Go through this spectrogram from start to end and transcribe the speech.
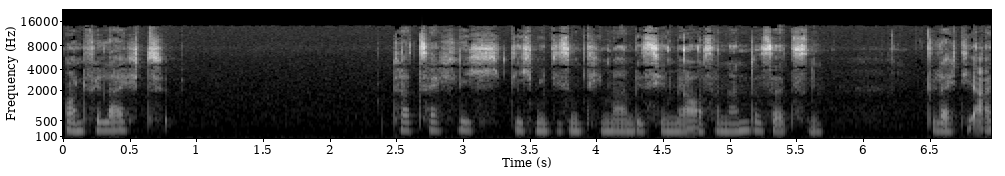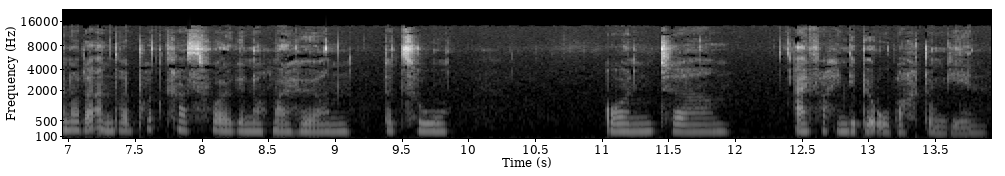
und vielleicht tatsächlich dich mit diesem Thema ein bisschen mehr auseinandersetzen. Vielleicht die ein oder andere Podcast-Folge nochmal hören dazu und äh, einfach in die Beobachtung gehen.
